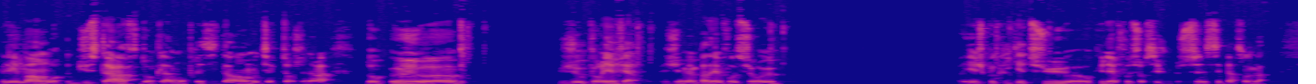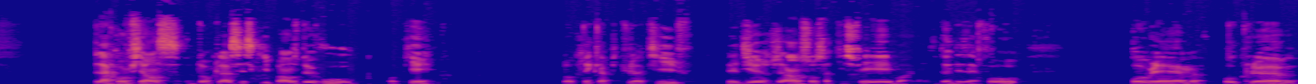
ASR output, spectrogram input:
les membres du staff, donc là mon président, mon directeur général, donc eux, euh, je peux rien faire. J'ai même pas d'infos sur eux. Vous voyez, je peux cliquer dessus, euh, aucune info sur ces personnes-là. La confiance, donc là, c'est ce qu'ils pensent de vous. OK. Donc, récapitulatif. Les dirigeants sont satisfaits. Bon, on vous donne des infos. Problème au club.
